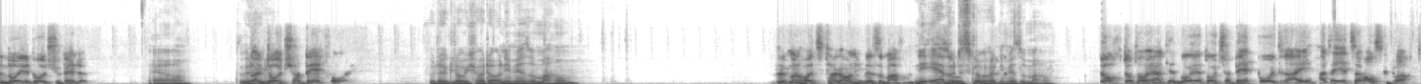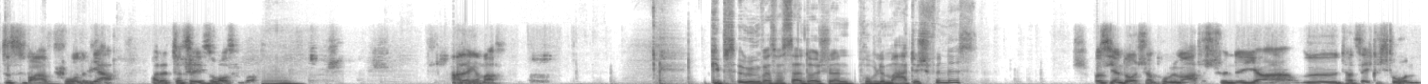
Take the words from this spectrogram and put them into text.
neue deutsche Welle. Ja. Würde, Ein deutscher Bad Boy. Würde er, glaube ich, heute auch nicht mehr so machen. Wird man heutzutage auch nicht mehr so machen? Nee, er so. würde es, glaube ich, heute nicht mehr so machen. Doch, doch, doch. Er hat ja neuer deutscher Bad Boy 3, hat er jetzt herausgebracht. Das war vor einem Jahr. Hat er tatsächlich so rausgebracht. Hat er gemacht. Gibt es irgendwas, was du an Deutschland problematisch findest? Was ich an Deutschland problematisch finde, ja, äh, tatsächlich schon.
